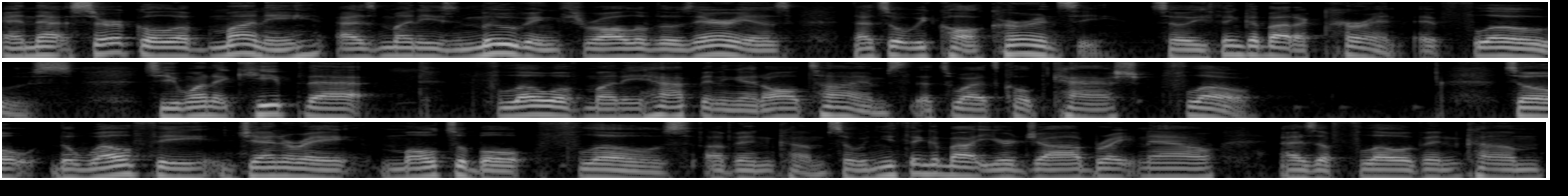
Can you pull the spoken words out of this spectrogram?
And that circle of money, as money's moving through all of those areas, that's what we call currency. So you think about a current, it flows. So you want to keep that flow of money happening at all times. That's why it's called cash flow. So the wealthy generate multiple flows of income. So when you think about your job right now as a flow of income,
